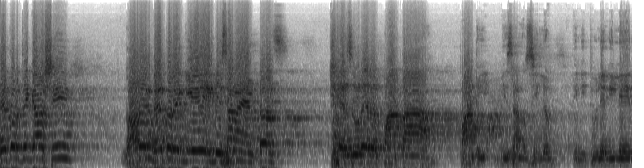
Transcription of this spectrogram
ভেতর থেকে আসি। ঘরের ভেতরে গিয়ে বিছানায় একটা খেজুরের পাতা, পাটি বিছানো ছিল। তিনি তুলে নিলেন,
